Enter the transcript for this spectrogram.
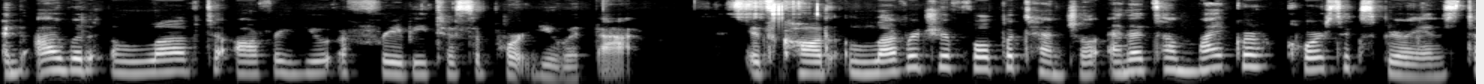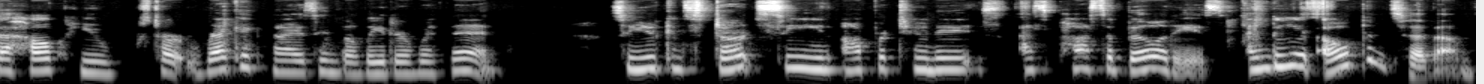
And I would love to offer you a freebie to support you with that. It's called Leverage Your Full Potential, and it's a micro course experience to help you start recognizing the leader within. So you can start seeing opportunities as possibilities and being open to them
